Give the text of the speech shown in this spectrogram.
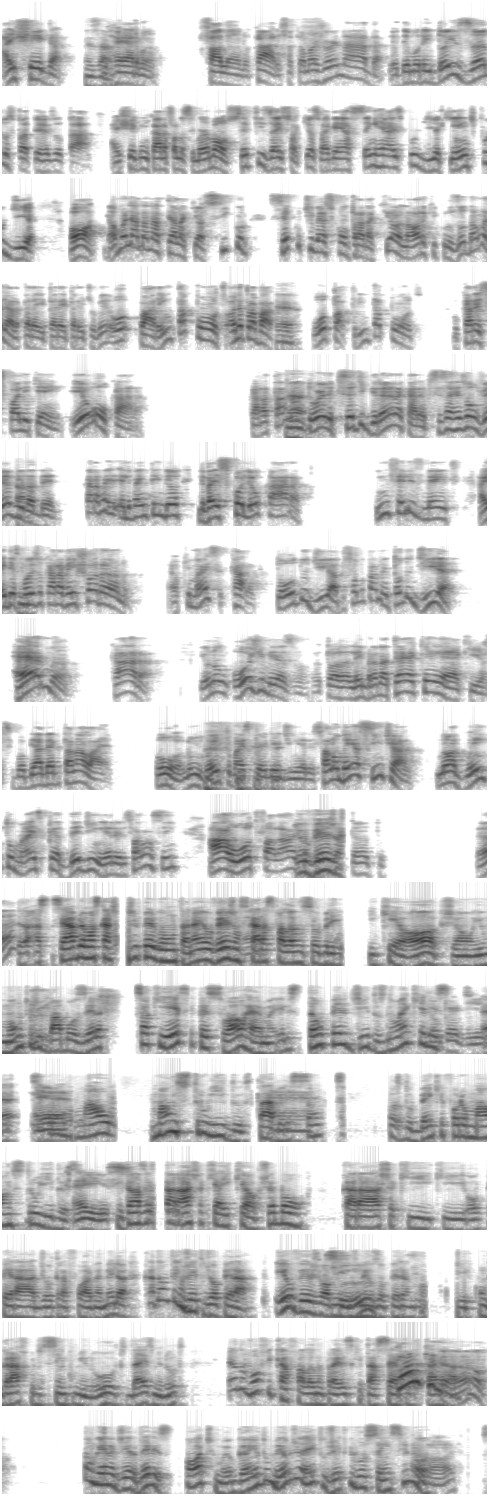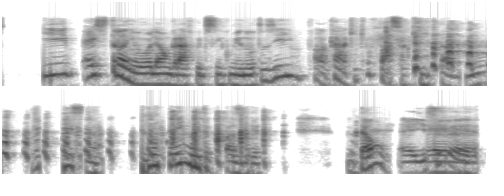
Aí chega Exato. o Herman, falando, cara, isso aqui é uma jornada. Eu demorei dois anos para ter resultado. Aí chega um cara falando assim, meu irmão, se você fizer isso aqui, você vai ganhar 100 reais por dia, 500 por dia. Ó, dá uma olhada na tela aqui, ó. Se, se eu tivesse comprado aqui, ó, na hora que cruzou, dá uma olhada. Peraí, peraí, peraí, deixa eu ver. Oh, 40 pontos. Olha para baixo. É. Opa, 30 pontos. O cara escolhe quem? Eu ou o cara? O cara tá é. na dor, ele precisa de grana, cara. Ele precisa resolver a vida ah. dele. O cara vai, ele vai entender, ele vai escolher o cara. Infelizmente. Aí depois Sim. o cara vem chorando. É o que mais, cara, todo dia, absolutamente todo dia. Herman, cara, eu não, hoje mesmo, eu tô lembrando até quem é aqui, ó, se bobear deve estar tá na live. Pô, oh, não aguento mais perder dinheiro. Eles falam bem assim, Thiago. Não aguento mais perder dinheiro. Eles falam assim. Ah, o outro fala, ah, eu vejo tanto. É? Você abre umas caixas de pergunta, né? Eu vejo uns é. caras falando sobre IK Option e um monte de baboseira. Só que esse pessoal, Herman, eles estão perdidos. Não é que eles é, é. mal mal instruídos, sabe? É. Eles são pessoas do bem que foram mal instruídas. É isso. Então, às vezes, o cara acha que a IKELPS é bom. Cara acha que, que operar de outra forma é melhor. Cada um tem um jeito de operar. Eu vejo amigos Sim. meus operando com gráfico de 5 minutos, 10 minutos. Eu não vou ficar falando para eles que tá certo claro que tá não. Estão ganhando dinheiro deles? Ótimo, eu ganho do meu jeito, do jeito que você ensinou. É e é estranho olhar um gráfico de 5 minutos e falar, cara, o que, que eu faço aqui? Né? não tem muito o que fazer. Então, é isso é,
